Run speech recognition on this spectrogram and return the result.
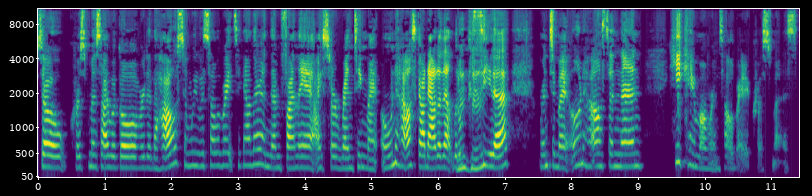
So Christmas, I would go over to the house and we would celebrate together. And then finally, I started renting my own house, got out of that little Mhm. casita, rented my own house. And then he came over and celebrated Christmas.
